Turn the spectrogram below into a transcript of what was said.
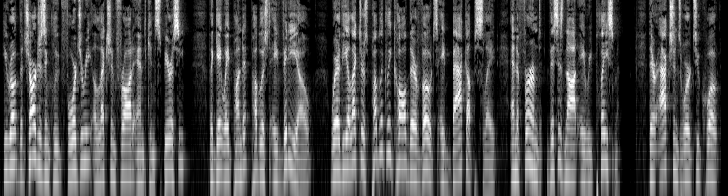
He wrote the charges include forgery, election fraud, and conspiracy. The Gateway Pundit published a video where the electors publicly called their votes a backup slate and affirmed this is not a replacement. Their actions were to, quote,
